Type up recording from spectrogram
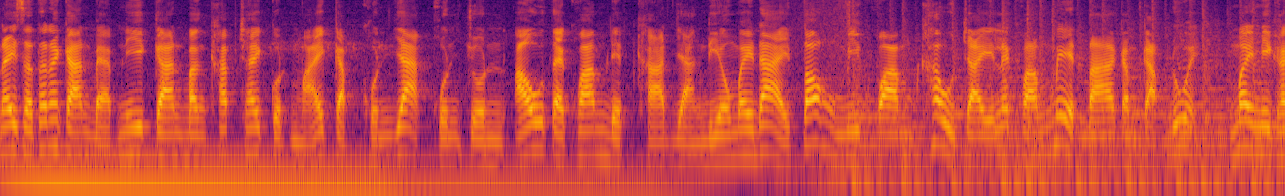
ในสถานการณ์แบบนี้การบังคับใช้กฎหมายกับคนยากคนจน เอาแต่ความเด็ดขาดอย่างเดียวไม่ได้ ต้องมีความเข้าใจและความเมตตากำกับด้วย ไม่มีใคร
